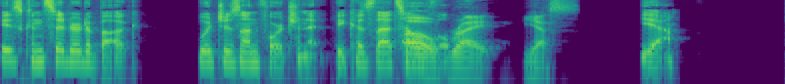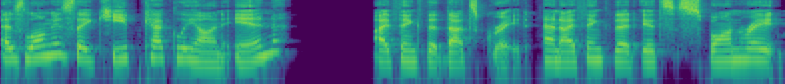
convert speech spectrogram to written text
is considered a bug, which is unfortunate because that's oh, helpful. oh, right. Yes. Yeah. As long as they keep Kecleon in, I think that that's great. And I think that its spawn rate,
